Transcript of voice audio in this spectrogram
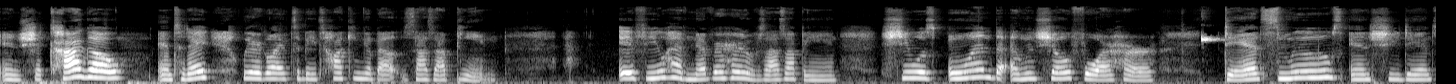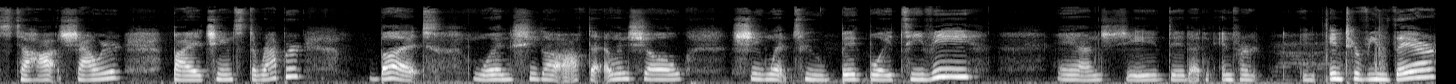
in Chicago. And today we are going to be talking about Zaza Bean. If you have never heard of Zaza Bean, she was on the Ellen Show for her dance moves and she danced to Hot Shower by Chance the Rapper. But when she got off the Ellen show, she went to Big Boy TV and she did an, infer- an interview there.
